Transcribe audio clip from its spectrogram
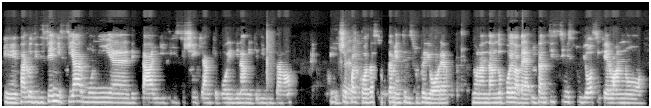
E parlo di disegni sia armonie, dettagli fisici che anche poi dinamiche di vita, no? e c'è certo. qualcosa assolutamente di superiore, non andando poi, vabbè, i tantissimi studiosi che lo hanno,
